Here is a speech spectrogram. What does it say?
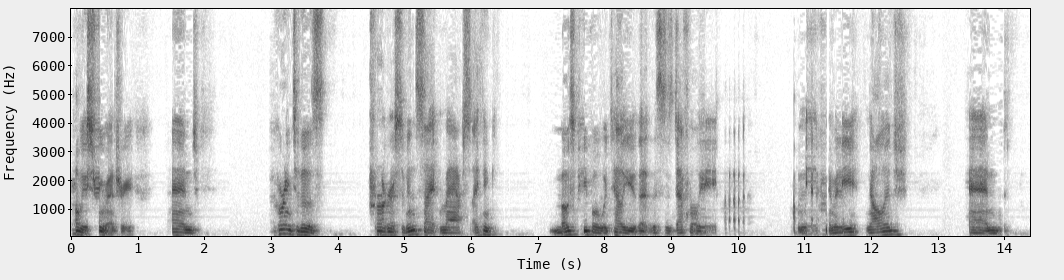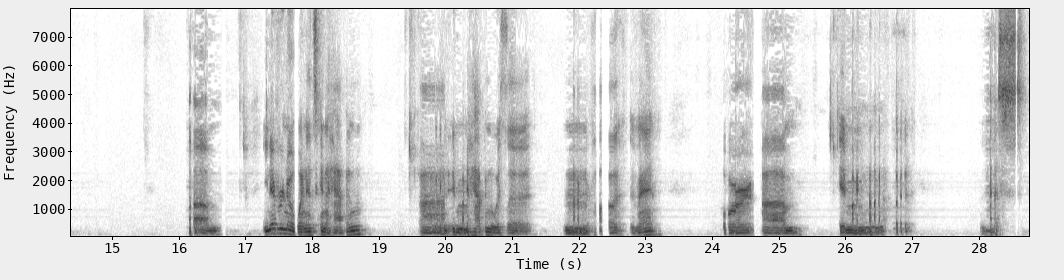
probably stream entry, and according to those progressive insight maps, I think most people would tell you that this is definitely uh, equanimity knowledge. And um, you never know when it's going to happen. Uh, it might happen with a Mapala event, or um, it might not. But that's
